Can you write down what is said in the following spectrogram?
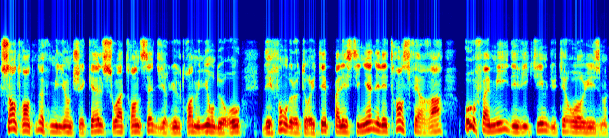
139 millions de shekels, soit 37,3 millions d'euros des fonds de l'autorité palestinienne et les transférera aux familles des victimes du terrorisme.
